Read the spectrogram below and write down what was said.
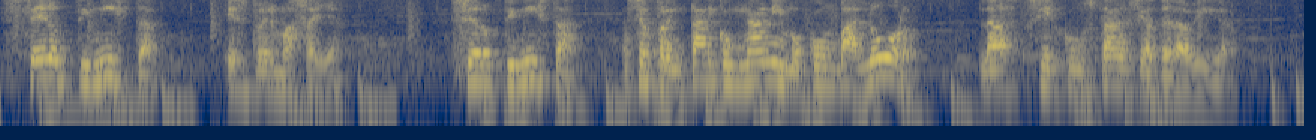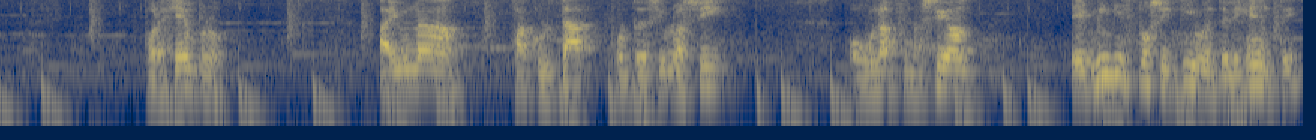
Ser optimista es ver más allá. Ser optimista es enfrentar con ánimo, con valor, las circunstancias de la vida. Por ejemplo, hay una facultad, por decirlo así, o una función en mi dispositivo inteligente,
